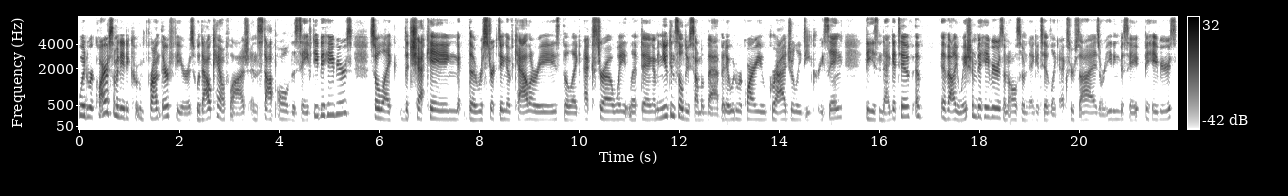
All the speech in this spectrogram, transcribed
would require somebody to confront their fears without camouflage and stop all of the safety behaviors. So like the checking, the restricting of calories, the like extra weightlifting. I mean, you can still do some of that, but it would require you gradually decreasing these negative ev- evaluation behaviors and also negative like exercise or eating besa- behaviors.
